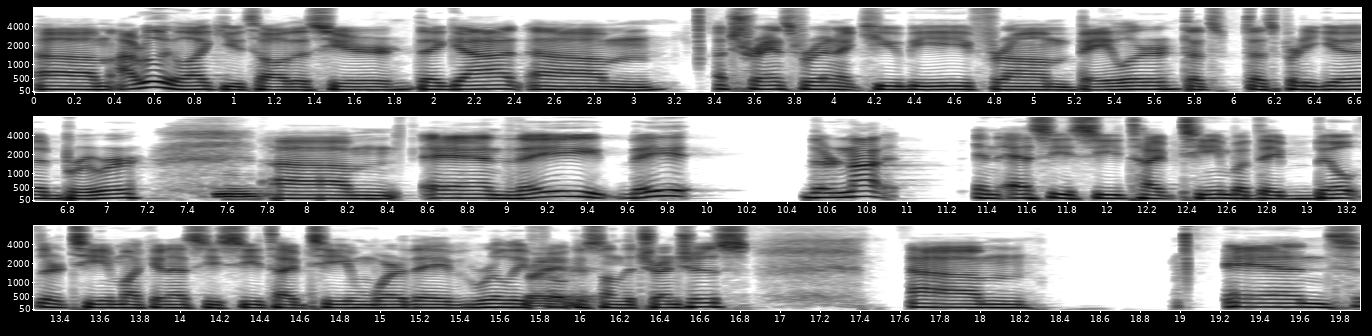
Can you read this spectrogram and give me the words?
Um, I really like Utah this year. They got um, a transfer in at QB from Baylor. That's that's pretty good. Brewer, um, and they they they're not an SEC type team, but they built their team like an SEC type team where they really Right. focused on the trenches. Um, and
